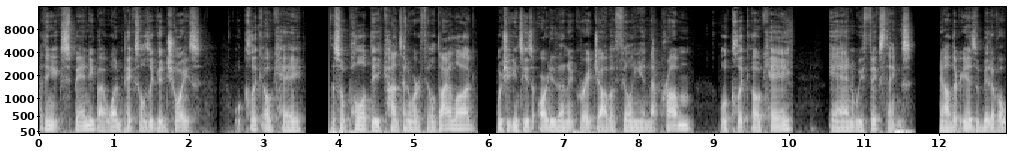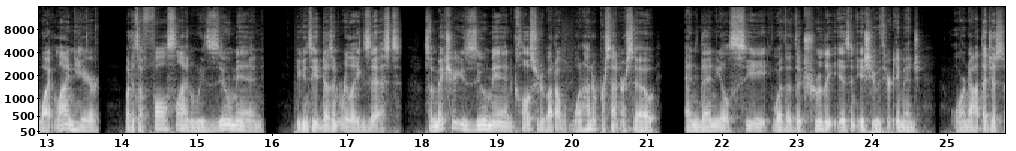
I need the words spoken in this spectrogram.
I think expanding by one pixel is a good choice. We'll click OK. This will pull up the content aware fill dialog, which you can see has already done a great job of filling in that problem. We'll click OK and we fix things. Now there is a bit of a white line here, but it's a false line. When we zoom in, you can see it doesn't really exist. So make sure you zoom in closer to about a 100% or so, and then you'll see whether there truly is an issue with your image or not. That's just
